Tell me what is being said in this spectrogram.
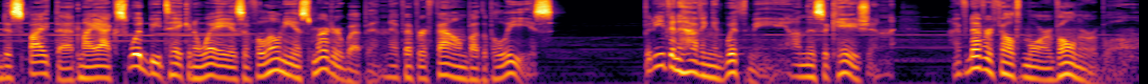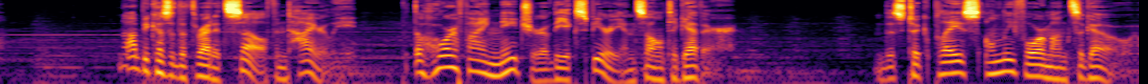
and despite that, my axe would be taken away as a felonious murder weapon if ever found by the police. But even having it with me on this occasion, I've never felt more vulnerable. Not because of the threat itself entirely, but the horrifying nature of the experience altogether. This took place only four months ago.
